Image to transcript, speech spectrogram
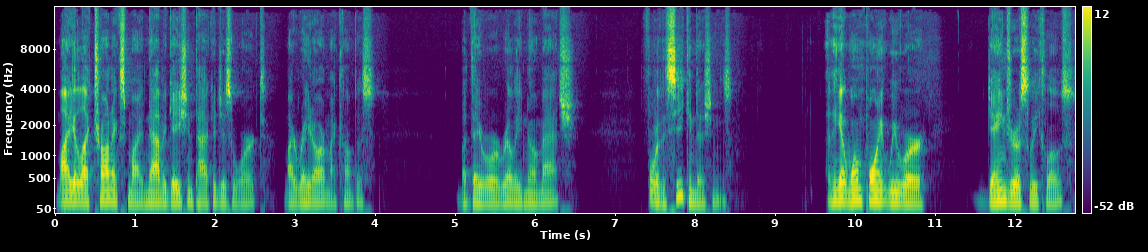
My electronics, my navigation packages worked, my radar, my compass, but they were really no match for the sea conditions. I think at one point we were dangerously close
